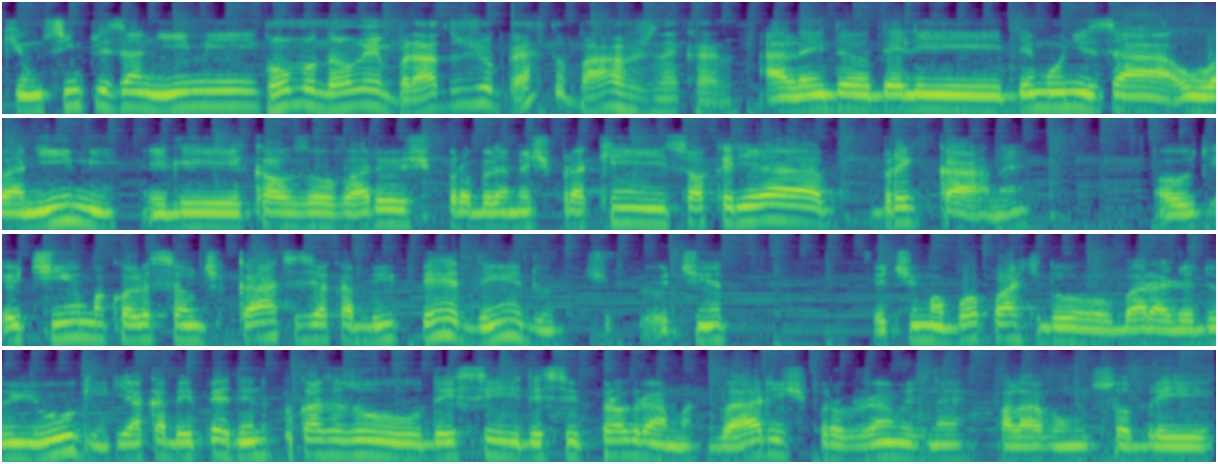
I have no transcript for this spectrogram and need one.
que um simples anime Como não lembrar do Gilberto Barros, né, cara? além do- dele demonizar o anime, ele causou vários problemas pra quem só queria brincar, né? Eu, eu tinha uma coleção de cartas e acabei perdendo. Tipo, eu tinha eu tinha uma boa parte do baralho do Yugi e acabei perdendo por causa do desse desse programa. Vários programas, né, falavam sobre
